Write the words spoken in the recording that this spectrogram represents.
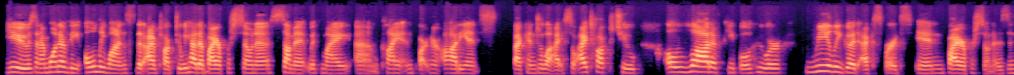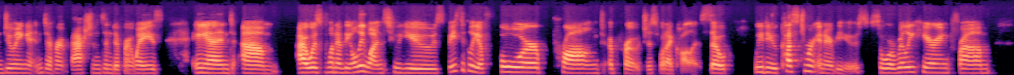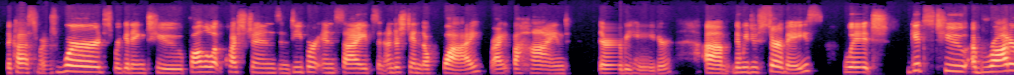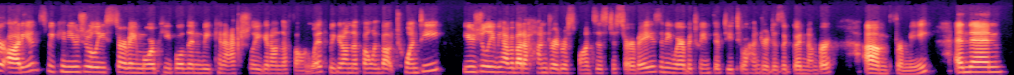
use, and I'm one of the only ones that I've talked to. We had a buyer persona summit with my um, client and partner audience back in July. So I talked to a lot of people who are really good experts in buyer personas and doing it in different fashions and different ways. And um, I was one of the only ones who use basically a four pronged approach, is what I call it. So we do customer interviews. So we're really hearing from the customer's words. We're getting to follow up questions and deeper insights and understand the why, right, behind their behavior. Um, then we do surveys, which gets to a broader audience. We can usually survey more people than we can actually get on the phone with. We get on the phone with about 20. Usually we have about 100 responses to surveys. Anywhere between 50 to 100 is a good number um, for me. And then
